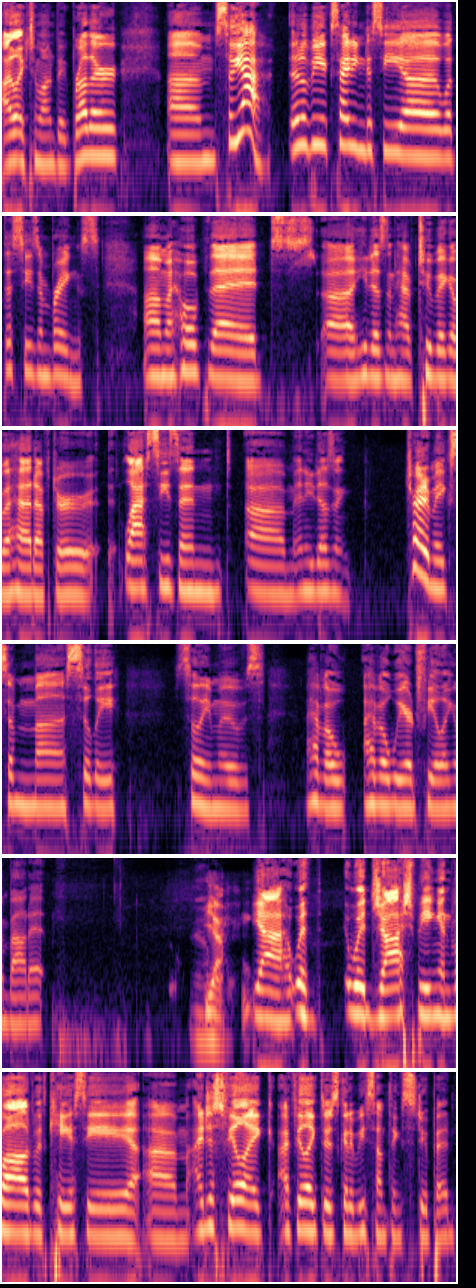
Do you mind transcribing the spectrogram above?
I liked him on Big Brother. Um, so yeah, it'll be exciting to see uh, what this season brings. Um, I hope that uh, he doesn't have too big of a head after last season, um, and he doesn't try to make some uh, silly, silly moves. I have a I have a weird feeling about it. Yeah. Yeah, with with Josh being involved with Kaycee, um, I just feel like I feel like there's going to be something stupid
